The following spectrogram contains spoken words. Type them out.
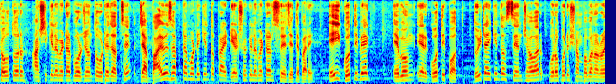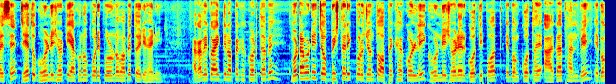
সত্তর আশি কিলোমিটার পর্যন্ত উঠে যাচ্ছে, যা বায়ু ঝাপটা মোটে কিন্তু প্রায় দেড়শো কিলোমিটার ছুঁয়ে যেতে পারে। এই গতিবেগ এবং এর গতিপথ দুইটাই কিন্তু চেঞ্জ হওয়ার পুরোপুরি সম্ভাবনা রয়েছে, যেহেতু ঘূর্ণিঝড়টি এখনও পরিপূর্ণভাবে তৈরি হয়নি। আগামী কয়েকদিন অপেক্ষা করতে হবে। মোটামুটি চব্বিশ তারিখ পর্যন্ত অপেক্ষা করলেই ঘূর্ণিঝড়ের গতিপথ এবং কোথায় আঘাত হানবে এবং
